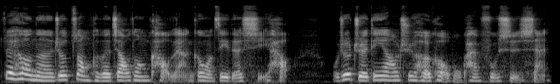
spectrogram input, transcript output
最后呢，就综合了交通考量跟我自己的喜好，我就决定要去河口湖看富士山。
